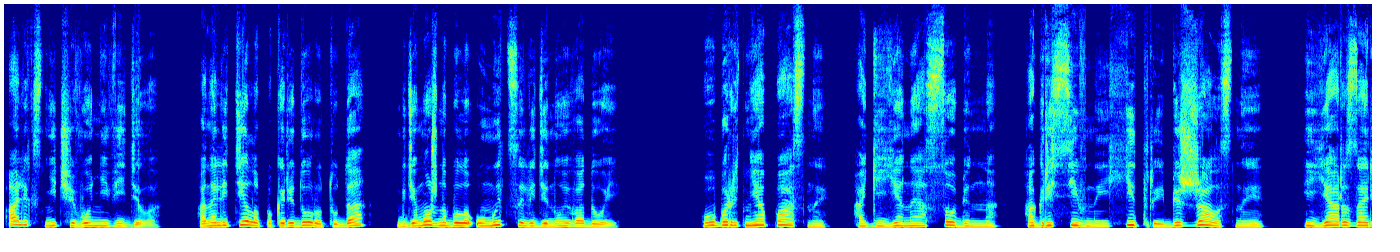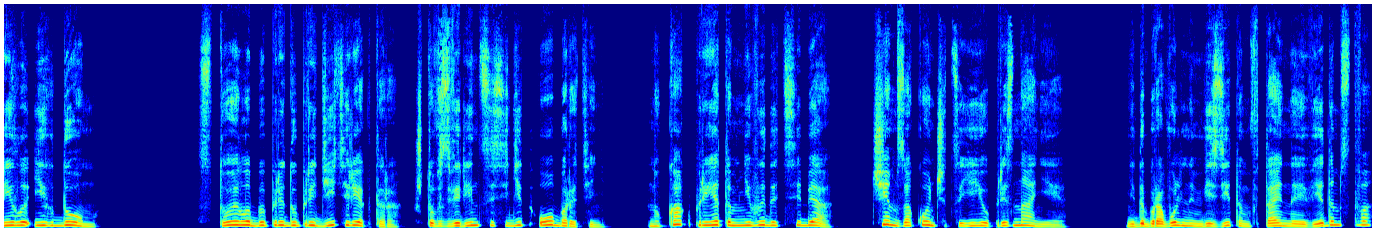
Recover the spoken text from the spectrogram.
Алекс ничего не видела. Она летела по коридору туда, где можно было умыться ледяной водой. «Оборотни опасны, а гиены особенно. Агрессивные, хитрые, безжалостные. И я разорила их дом. Стоило бы предупредить ректора, что в зверинце сидит оборотень, но как при этом не выдать себя? Чем закончится ее признание? Недобровольным визитом в тайное ведомство?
